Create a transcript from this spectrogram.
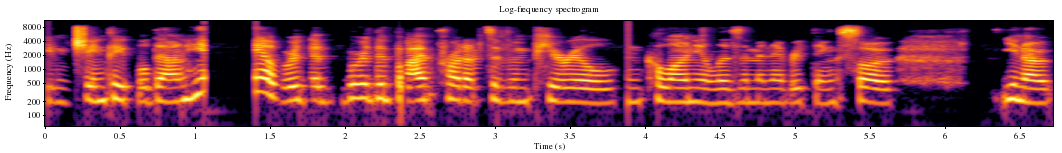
machine people down here. Yeah, we're the we're the byproducts of imperial and colonialism and everything. So, you know,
